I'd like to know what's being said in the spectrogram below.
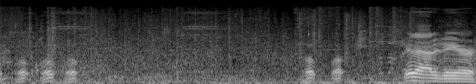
Oh, oh, oh, oh. Oh, oh. Get out of there.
